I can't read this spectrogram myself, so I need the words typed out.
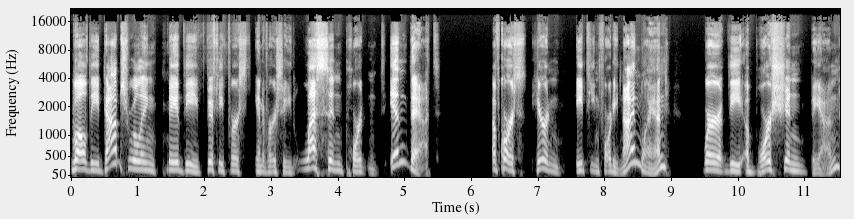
Well, the Dobbs ruling made the 51st anniversary less important in that, of course, here in 1849 land, where the abortion ban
